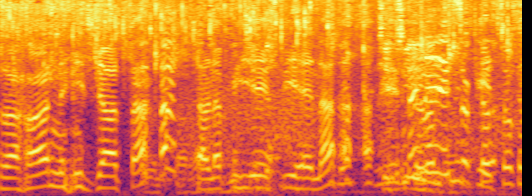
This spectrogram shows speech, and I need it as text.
रहा नहीं जाता तड़प ही ऐसी है ना नहीं, नहीं, it's okay, it's okay,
